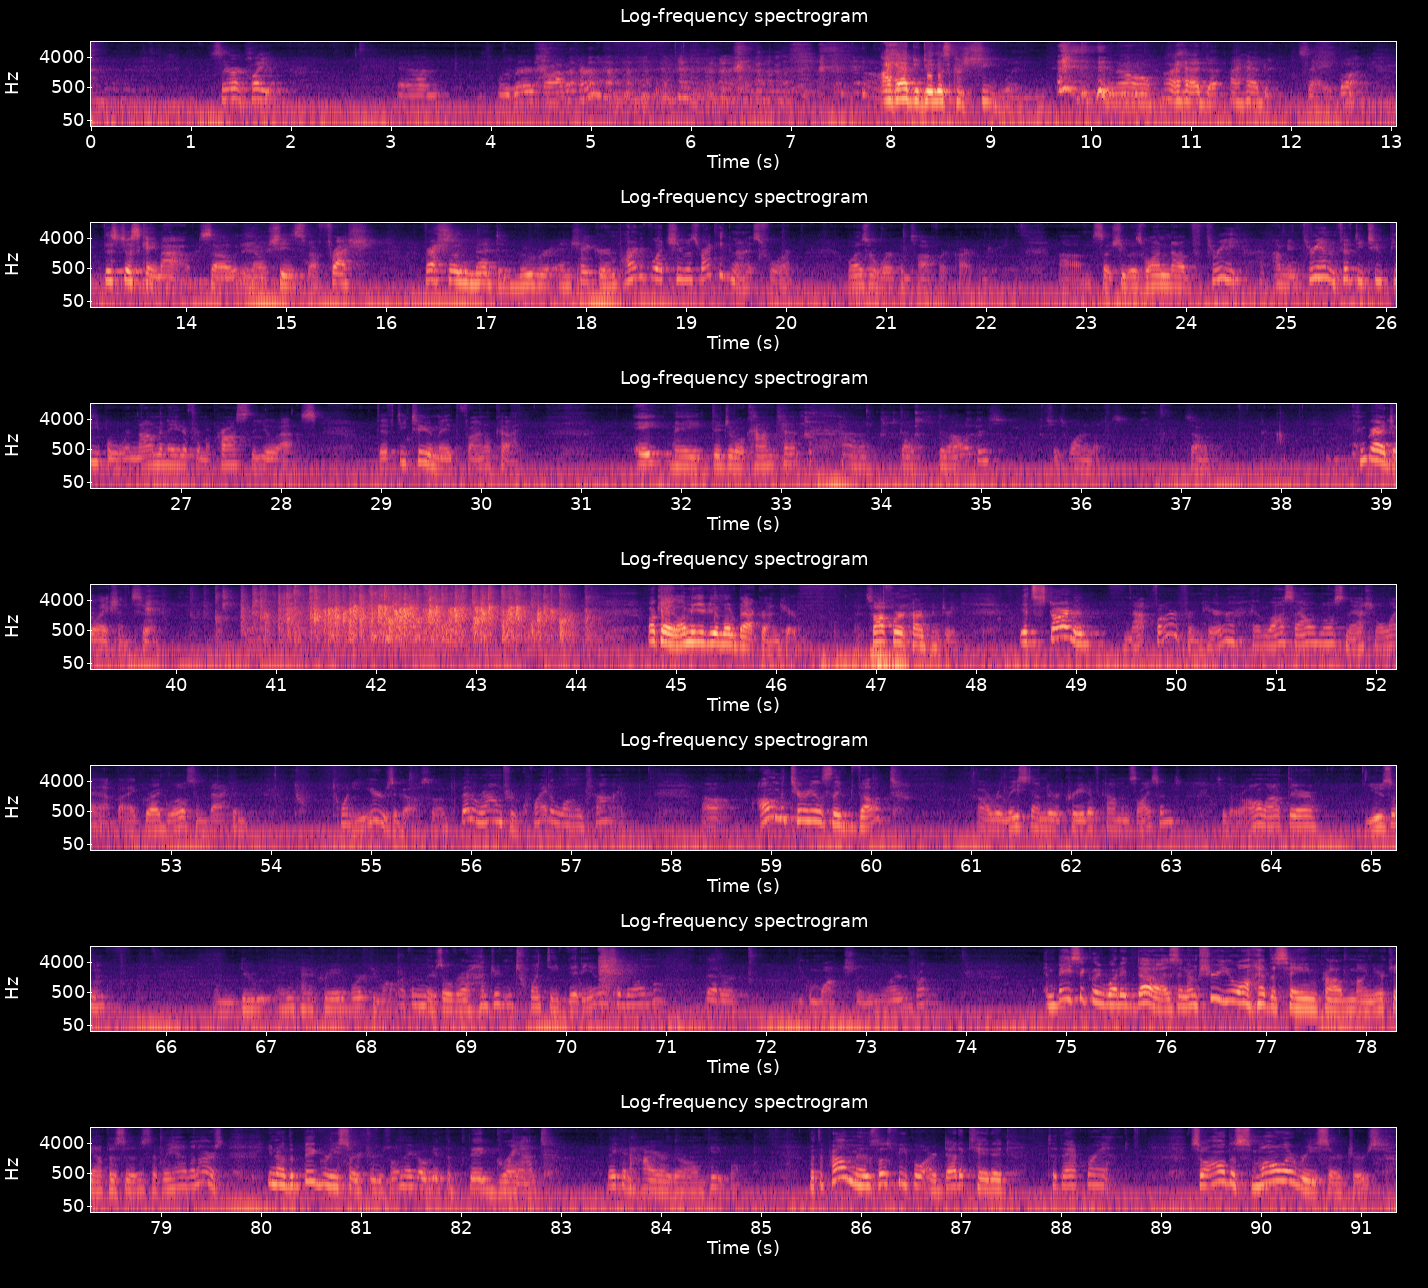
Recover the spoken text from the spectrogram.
Sarah Clayton. And we're very proud of her. I had to do this because she wouldn't. You know, I had to, I had to say, look, this just came out. So, you know, she's a fresh, freshly minted mover and shaker. And part of what she was recognized for was her work in software carpentry. Um, so she was one of three, I mean, 352 people were nominated from across the US. 52 made the final cut. Eight made digital content uh, de developers. She's one of those. So, congratulations, sir. Okay, let me give you a little background here. Software carpentry. It started not far from here at Los Alamos National Lab by Greg Wilson back in 20 years ago. So it's been around for quite a long time. Uh, all the materials they've developed are released under a Creative Commons license. So they're all out there. Use them and do any kind of creative work you want with them. There's over 120 videos available that are you can watch and learn from. And basically what it does, and I'm sure you all have the same problem on your campuses that we have on ours, you know, the big researchers, when they go get the big grant, they can hire their own people. But the problem is those people are dedicated to that grant. So all the smaller researchers,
